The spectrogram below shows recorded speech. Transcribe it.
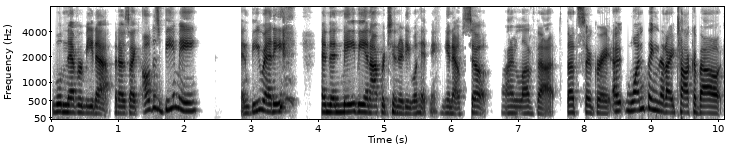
we'll never meet up. But I was like, I'll just be me and be ready. And then maybe an opportunity will hit me, you know? So I love that. That's so great. I, one thing that I talk about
